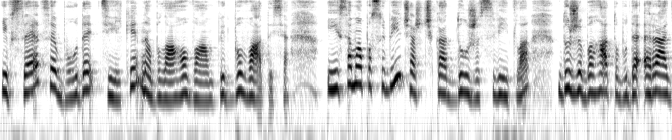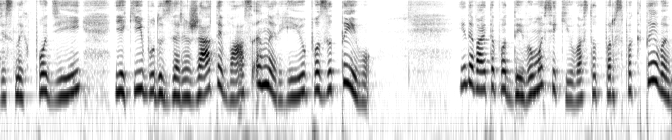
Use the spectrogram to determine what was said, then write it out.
і все це буде тільки на благо вам відбуватися. І сама по собі чашечка дуже світла, дуже багато буде радісних подій, які будуть заряджати вас енергією позитиву. І давайте подивимось, які у вас тут перспективи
